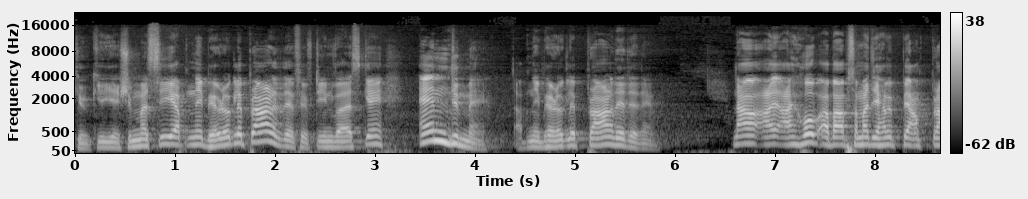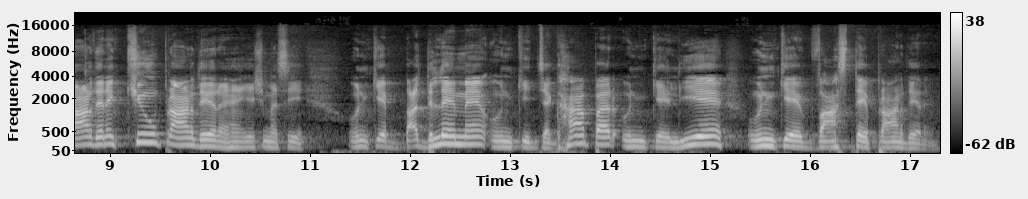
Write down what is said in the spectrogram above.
क्योंकि यीशु मसीह अपने भेड़ों के लिए प्राण देते फिफ्टीन वर्ष के एंड में अपने भेड़ों के लिए प्राण देते हैं। ना आई होप अब आप समझ यहाँ पे प्राण दे रहे हैं। क्यों प्राण दे रहे हैं यीशु मसीह? उनके बदले में, उनकी जगह पर, उनके लिए, उनके वास्ते प्राण दे रहे हैं।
